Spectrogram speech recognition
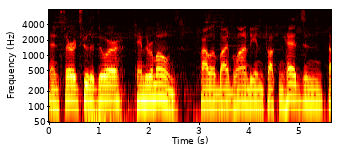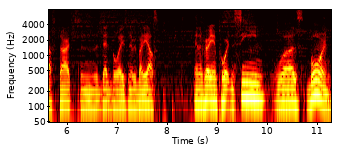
and third through the door came the Ramones, followed by Blondie and Talking Heads and Tuff Darts and the Dead Boys and everybody else. And a very important scene was born,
